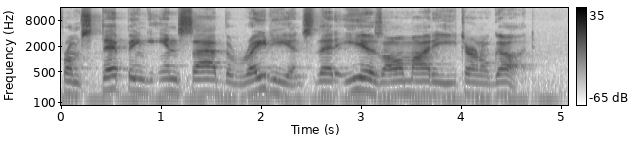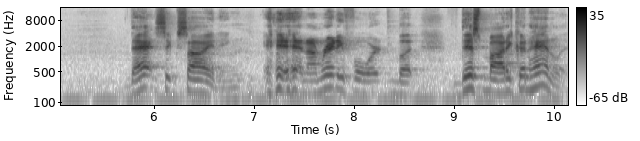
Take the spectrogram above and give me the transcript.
from stepping inside the radiance that is Almighty Eternal God. That's exciting, and I'm ready for it, but this body couldn't handle it.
